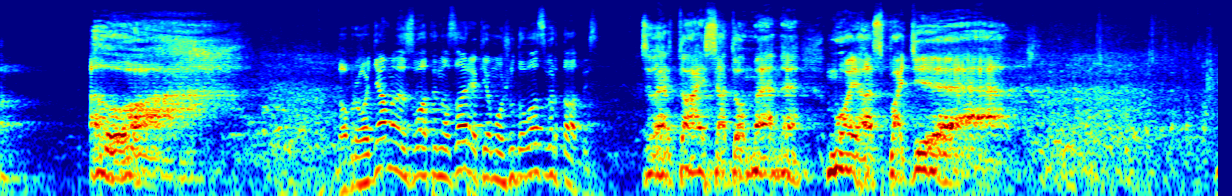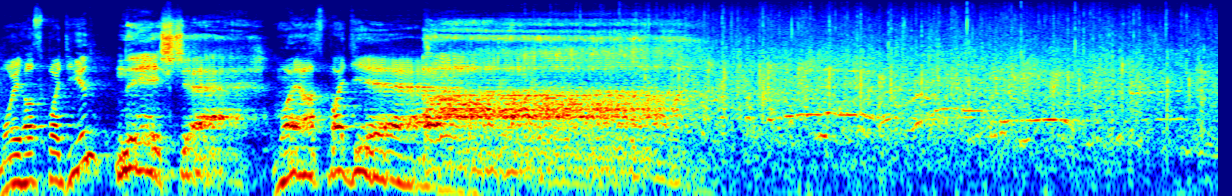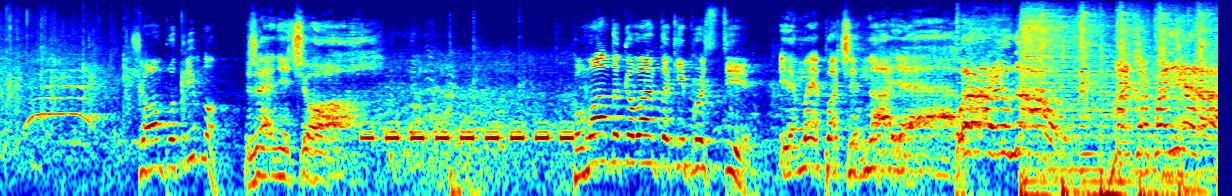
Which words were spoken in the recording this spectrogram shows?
Алло. Доброго дня, мене звати Назар, як я можу до вас звертатись. Звертайся до мене, мой господин. Мой господин? Нижче. Мой господин! Що вам потрібно? Вже нічого. Команда КВН такі прості. І ми починаємо. Where are you now, my compañera?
